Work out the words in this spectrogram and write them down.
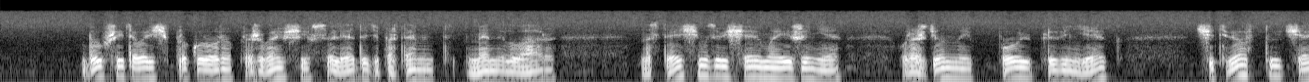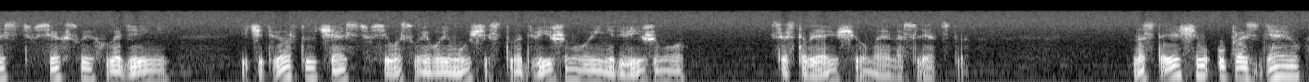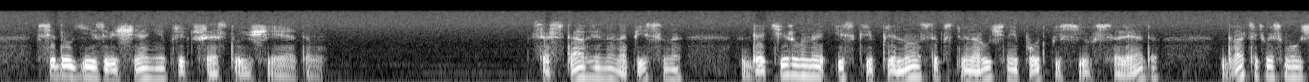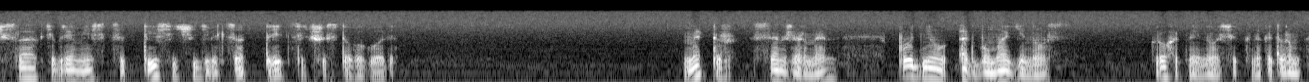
бывший товарищ прокурора, проживающий в Соледо, департамент Мен-и-Луара, настоящим завещаю моей жене, урожденный Поль Плювиньек, четвертую часть всех своих владений и четвертую часть всего своего имущества, движимого и недвижимого, составляющего мое наследство. Настоящим упраздняю все другие завещания, предшествующие этому. Составлено, написано, датировано и скреплено собственноручной подписью в Соледо 28 числа октября месяца 1936 года. Мэтр Сен-Жермен поднял от бумаги нос, крохотный носик, на котором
